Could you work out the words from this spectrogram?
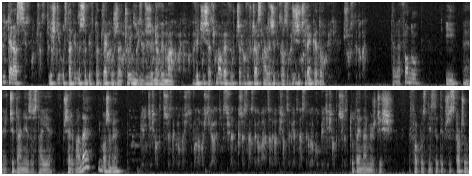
I teraz, jeśli ustawimy sobie w talkbacku, że czujnik zbliżeniowy ma wyciszać mowę, wówczas, należy tylko zbliżyć rękę do telefonu i e, czytanie zostaje przerwane i możemy 53 znak równości info nowości Altix średnik 16 marca 2015 roku 53 Tutaj nam już gdzieś fokus niestety przeskoczył.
